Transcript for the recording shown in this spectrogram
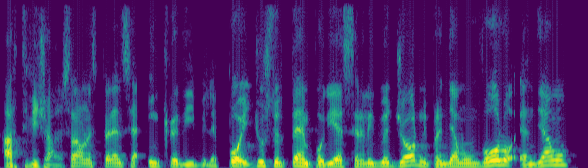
artificiale. Sarà un'esperienza incredibile. Poi, giusto il tempo di essere lì due giorni, prendiamo un volo e andiamo?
